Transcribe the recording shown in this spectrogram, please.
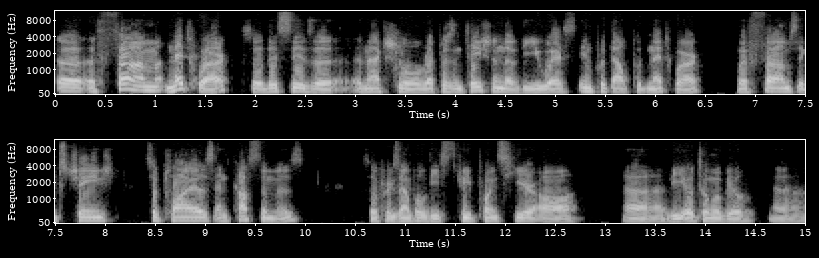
a, a, firm network, so this is a, an actual representation of the US input-output network, where firms exchange suppliers and customers, so for example, these three points here are uh, the automobile, uh,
